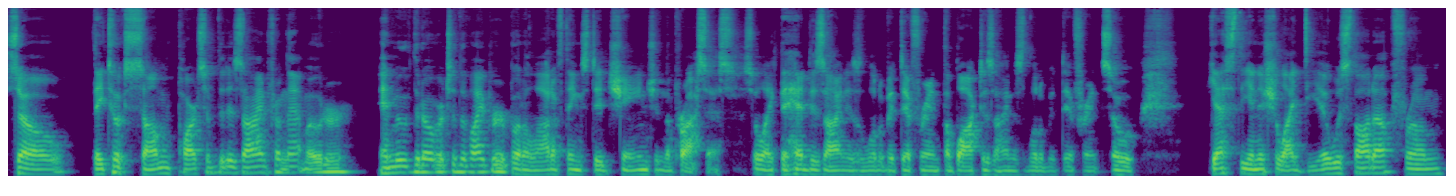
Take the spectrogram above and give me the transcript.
So they took some parts of the design from that motor and moved it over to the Viper, but a lot of things did change in the process. So, like the head design is a little bit different, the block design is a little bit different. So, yes, the initial idea was thought up from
